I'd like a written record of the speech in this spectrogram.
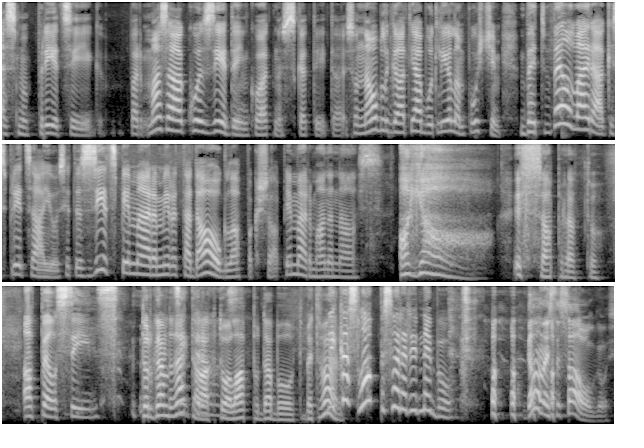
esmu priecīga par mazāko ziediņu, ko atnes skatītājs. Un nav obligāti jābūt lielam pušķim, bet vēl vairāk es priecājos, ja tas zieds, piemēram, ir tāda augla apakšā, piemēram, ananās, Ah, jā, es sapratu. apelsīns. Tur gan retāk to lapu dabūt, bet var. Nekas lapas var arī nebūt. Galvenais tas auglis.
